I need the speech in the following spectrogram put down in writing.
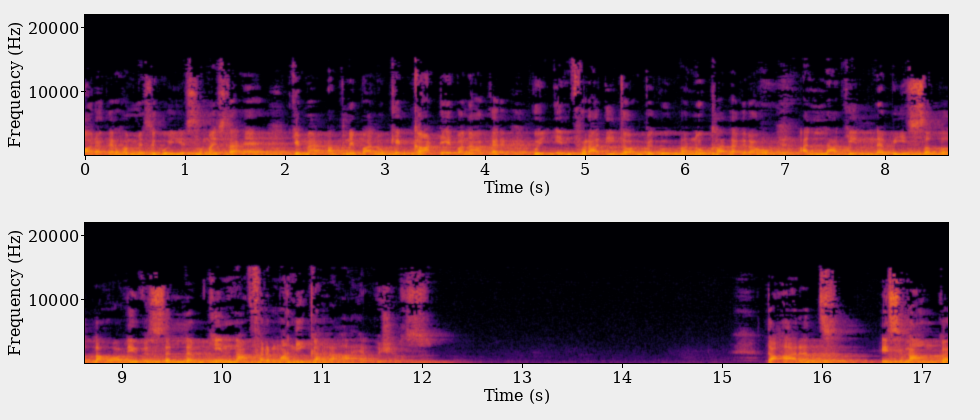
اور اگر ہم میں سے کوئی یہ سمجھتا ہے کہ میں اپنے بالوں کے کانٹے بنا کر کوئی انفرادی طور پہ کوئی انوکھا لگ رہا ہوں، اللہ کے نبی صلی اللہ علیہ وسلم کی نافرمانی کر رہا ہے وہ شخص۔ تہارت اسلام کا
